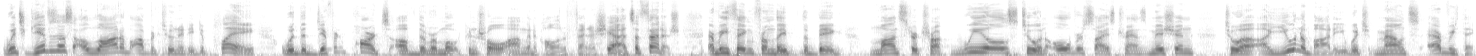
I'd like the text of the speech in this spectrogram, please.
which gives us a lot of opportunity to play with the different parts of the remote control. I'm going to call it a fetish. Yeah, it's a fetish. Everything from the, the big monster truck wheels to an oversized transmission to a, a unibody, which mounts everything.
